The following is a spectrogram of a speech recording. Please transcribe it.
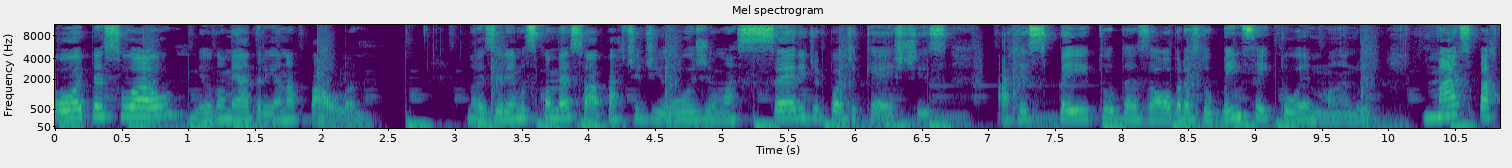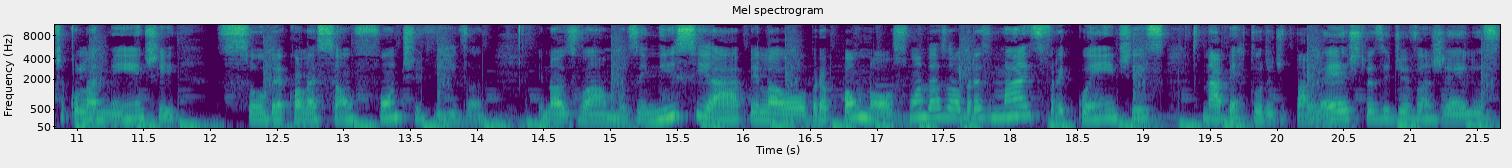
Oi, pessoal. Meu nome é Adriana Paula. Nós iremos começar a partir de hoje uma série de podcasts a respeito das obras do benfeitor Emmanuel, mais particularmente sobre a coleção Fonte Viva. E nós vamos iniciar pela obra Pão Nosso, uma das obras mais frequentes na abertura de palestras e de evangelhos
